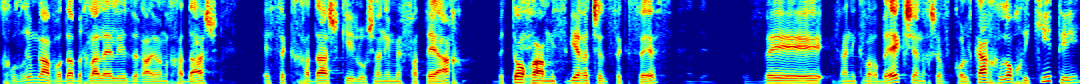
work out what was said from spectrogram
חוזרים לעבודה, בכלל היה לי איזה רעיון חדש, עסק חדש כאילו שאני מפתח, בתוך okay. אוקיי. המסגרת של סקסס. ו... ואני כבר באקשן. עכשיו, כל כך לא חיכיתי,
